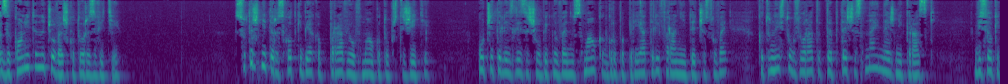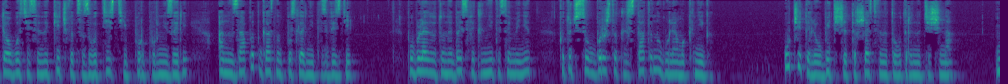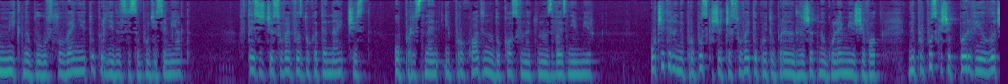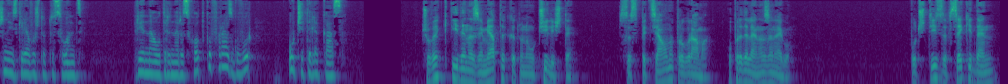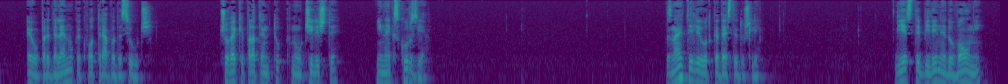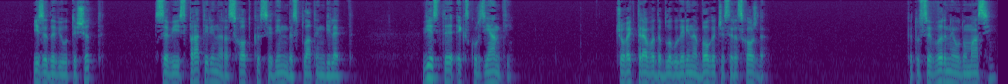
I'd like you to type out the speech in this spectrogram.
Законите на човешкото развитие Сутрешните разходки бяха правил в малкото общежитие. Учителя излизаше обикновено с малка група приятели в ранните часове, като на изток зората трептеше с най-нежни краски. Високите области се накичват с златисти и пурпурни зари, а на запад гаснат последните звезди. По бледото небе светлините се менят, като че се обръщат листата на голяма книга. Учителя обичаше тържествената утрена тишина, миг на благословението преди да се събуди земята. В тези часове въздухът е най-чист, опреснен и прохладен от докосването на звездния мир. Учителя не пропускаше часовете, които принадлежат на големия живот, не пропускаше първия лъч на изгряващото слънце. При една утрена разходка в разговор учителя каза. Човек иде на земята като на училище, със специална програма, определена за него. Почти за всеки ден е определено какво трябва да се учи. Човек е пратен тук на училище и на екскурзия. Знаете ли откъде сте дошли? Вие сте били недоволни и за да ви утешат, са ви изпратили на разходка с един безплатен билет. Вие сте екскурзианти. Човек трябва да благодари на Бога, че се разхожда. Като се върне у дома си,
